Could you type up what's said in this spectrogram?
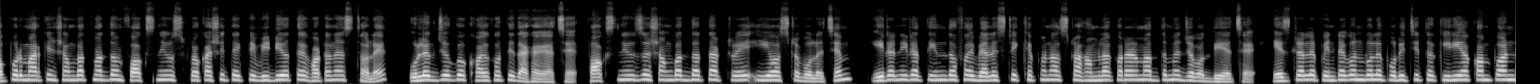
অপর মার্কিন সংবাদ মাধ্যম ফক্স নিউজ প্রকাশিত একটি ভিডিওতে ঘটনাস্থলে উল্লেখযোগ্য ক্ষয়ক্ষতি দেখা গেছে। ফক্স নিউজের সংবাদদাতা ট্রে ইয়স্ট বলেছেন ইরানিরা তিন দফায় ব্যালিস্টিক ক্ষেপণাস্ত্র হামলা করার মাধ্যমে জবাব দিয়েছে। ইসরায়েলের পেন্টাগন বলে পরিচিত কিরিয়া কম্পাউন্ড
